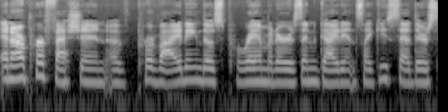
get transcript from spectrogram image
in our profession of providing those parameters and guidance like you said there's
